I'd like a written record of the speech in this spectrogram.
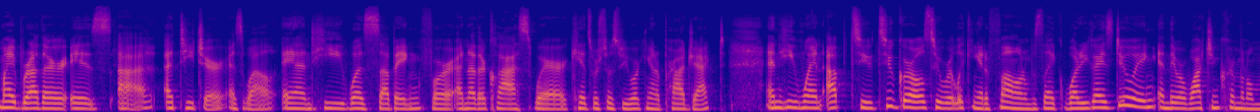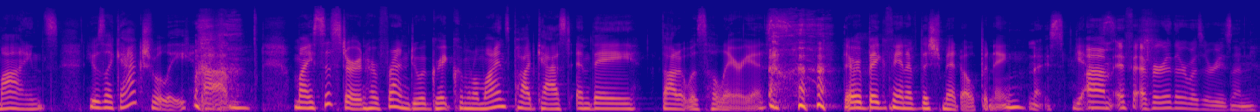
my brother is uh, a teacher as well. And he was subbing for another class where kids were supposed to be working on a project. And he went up to two girls who were looking at a phone was like, What are you guys doing? And they were watching Criminal Minds. He was like, Actually, um, my sister and her friend do a great Criminal Minds podcast, and they thought it was hilarious. They're a big fan of the Schmidt opening. nice. Yes. Um, if ever there was a reason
